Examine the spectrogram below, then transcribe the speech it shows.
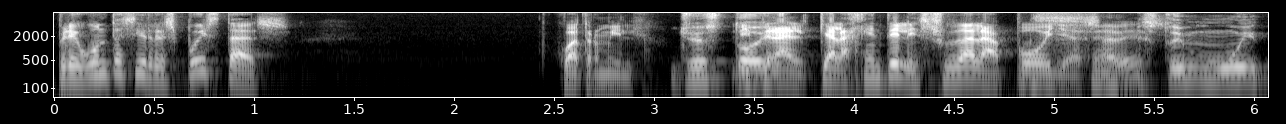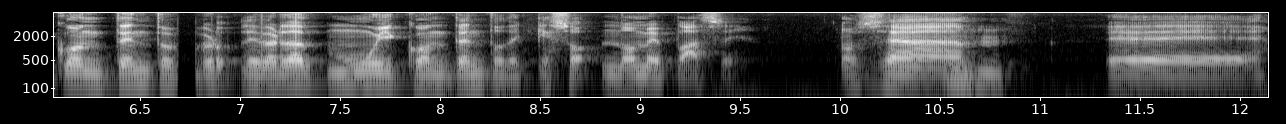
Preguntas y respuestas, 4.000. Yo estoy, Literal, que a la gente le suda la polla, ¿sabes? estoy muy contento, bro, de verdad muy contento de que eso no me pase. O sea, eh,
